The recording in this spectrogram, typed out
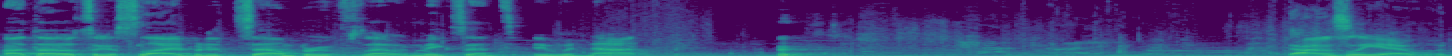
I thought it was like a slide, but it's soundproof, so that would make sense. It would not. Honestly, yeah, it would.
